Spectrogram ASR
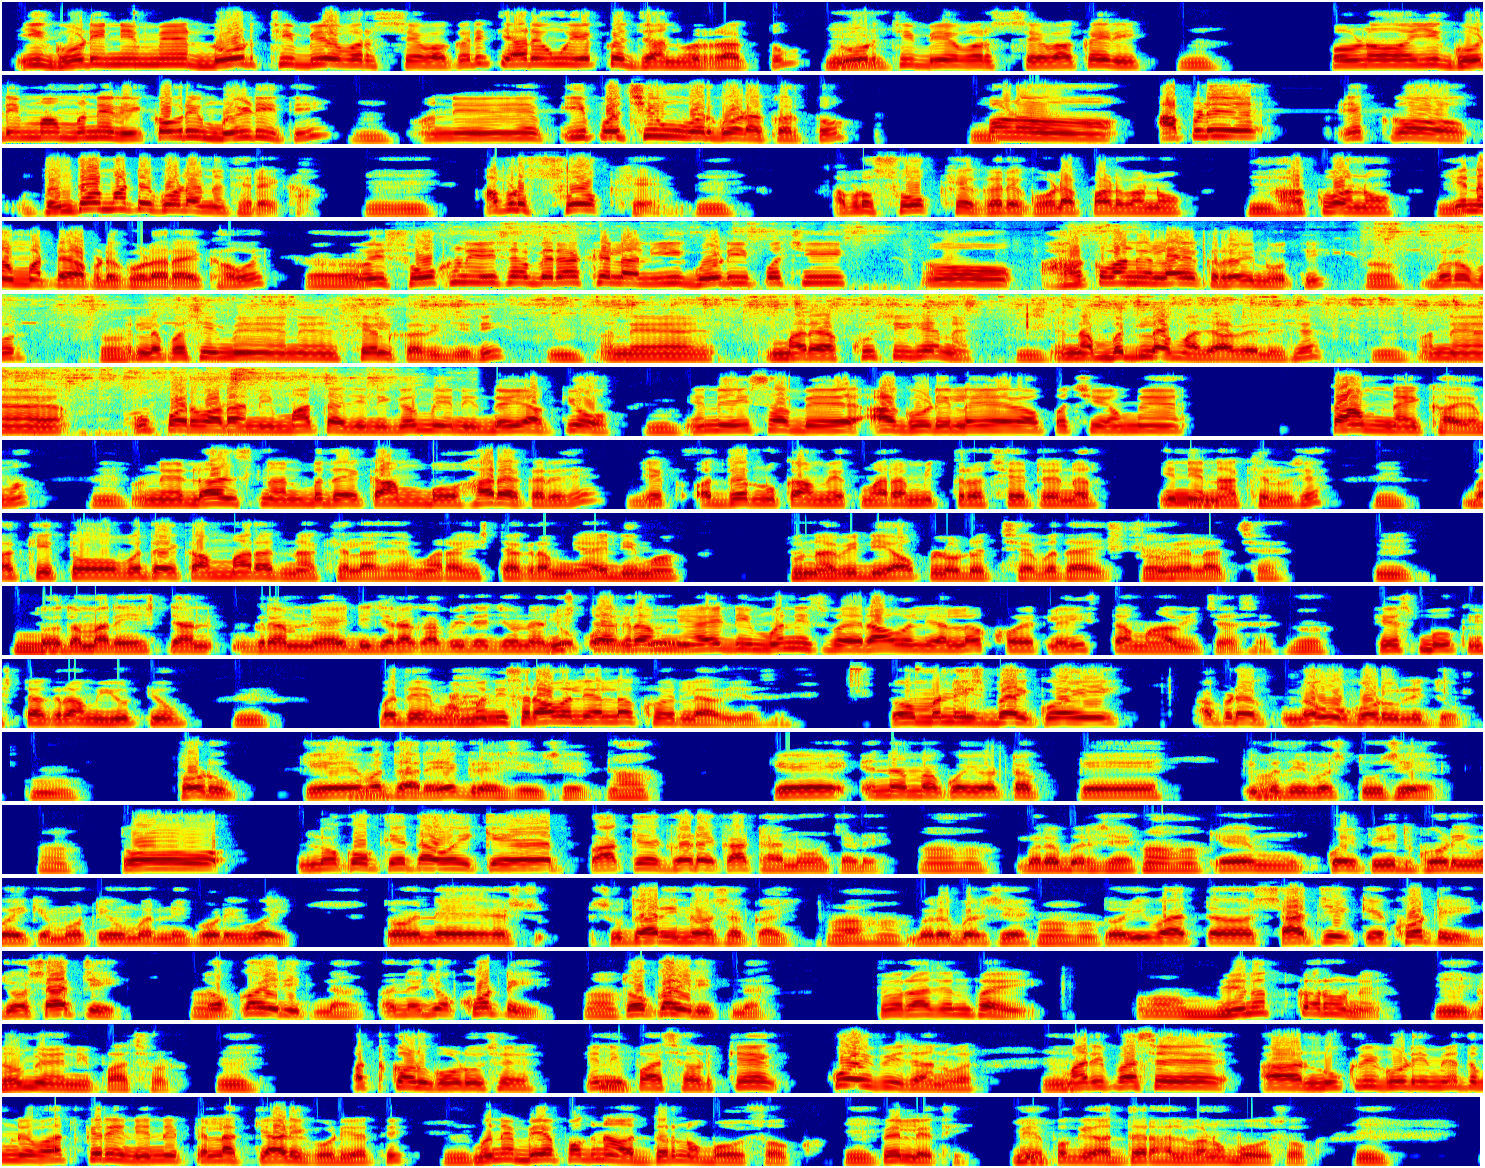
એ ઘોડીની મેં દોઢથી બે વર્ષ સેવા કરી. ત્યારે હું એક જ જાનવર રાખતો. દોઢથી બે વર્ષ સેવા કરી. પણ ઈ ઘોડીમાં મને રિકવરી મળી હતી અને ઈ પછી હું વરઘોડા કરતો. પણ આપણે એક ધંધા માટે ઘોડા નથી રાખ્યા. આપણો શોખ છે. આપણો શોખ છે ઘરે ઘોડા પાડવાનો. હાંકવાનો એના માટે આપણે ઘોડા રાખ્યા હોય. તો એ શોખને હિસાબે રાખેલા ને એ ઘોડી પછી હાકવાને લાયક રહી નહોતી. બરોબર. એટલે પછી મેં એને સેલ કરી દીધી. અને મારે આ ખુશી છે ને એના બદલામાં જ આવેલી છે. અને ઉપરવાળાની માતાજીની ગમે એની દયા કયો. એને હિસાબે આ ઘોડી લઈ આવ્યા પછી અમે કામ નાખ્યા એમાં. અને ડાન્સ ના બધાય કામ બહુ સારા કરે છે. એક અધરનું કામ એક મારા મિત્ર છે ટ્રેનર એને નાખેલું છે. બાકી તો બધાય કામ મારા જ નાખેલા છે. મારા ઇન્સ્ટાગ્રામની આઈડી માં જૂના વીડિયો અપલોડ જ છે બધાય જોયેલા જ છે. તો તમારે ઇન્સ્ટાગ્રામની આઈડી જરાક આપી દેજો ને ઇન્સ્ટાગ્રામની આઈડી મનીષભાઈ રાવલિયા લખો એટલે ઇન્સ્ટામાં આવી જશે. Facebook Instagram YouTube. બધેમાં Manish Ravaliya લખો એટલે આવી જશે. તો મનીષભાઈ કોઈ આપણે નવું ઘોડું લીધું. થોડુંક કે વધારે એગ્રેસિવ છે. હા. કે એનામાં કોઈ અટક કે એ બધી વસ્તુ છે. હા. તો લોકો કેતા હોય કે પાકે ઘડે કાંઠા ન ચડે. બરોબર છે? કે કોઈ પીઠ ઘોડી હોય કે મોટી ઉંમરની ઘોડી હોય તો એને સુધારી ન શકાય. બરોબર છે? તો એ વાત સાચી કે ખોટી? જો સાચી તો કઈ રીતના? અને જો ખોટી તો કઈ રીતના? તો રાજનભાઈ મહેનત કરો ને ગમે એની પાછળ. અટકણ ઘોડું છે એની પાછળ કે કોઈ બી જાનવર. મારી પાસે આ નુકરી ઘોડી મેં તમને વાત કરી ને એને પેલા ક્યાળી ઘોડી હતી. મને બે પગના અધરનો બહુ શોખ. પહેલેથી. બે. પગે અધર હાલવાનો બહુ શોખ.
